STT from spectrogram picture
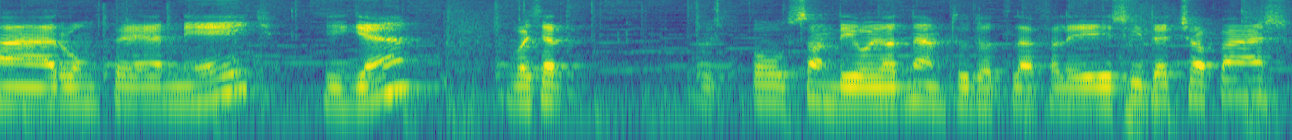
3 per 4. Igen. Vagy hát... Ó, Sandy olyat nem tudott lefelé, és ide csapás.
